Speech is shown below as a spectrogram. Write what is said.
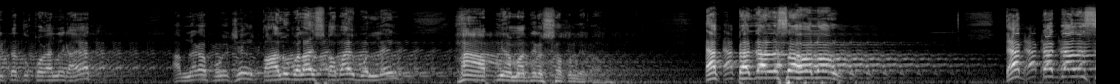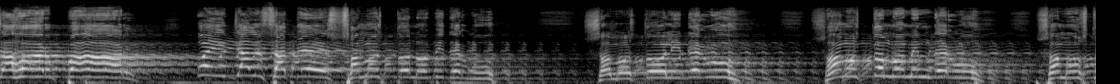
এটা তো কোরআনের আয়াত। আপনারা পড়েছেন, কালু বলায় সবাই বললেন হ্যাঁ আপনি আমাদের সকলের রব। একটা জালসা হলো, একটা জালসা হওয়ার পর ওই জালসাতে সমস্ত নবীদের রূহ সমস্ত অলিদের, সমস্ত মমিনদের, সমস্ত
